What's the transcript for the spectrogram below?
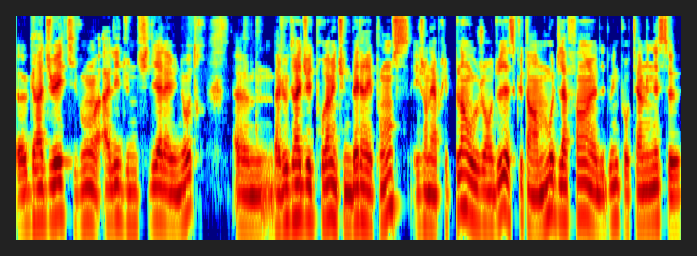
graduates qui vont aller d'une filiale à une autre. Bah, le graduate programme est une belle réponse et j'en ai appris plein aujourd'hui. Est-ce que tu as un mot de la fin, heu, Didwin, pour terminer ce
